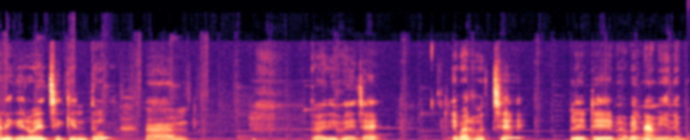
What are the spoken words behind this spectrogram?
অনেকে রয়েছে কিন্তু তৈরি হয়ে যায়। এবার হচ্ছে প্লেটে এভাবে নামিয়ে নেব।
